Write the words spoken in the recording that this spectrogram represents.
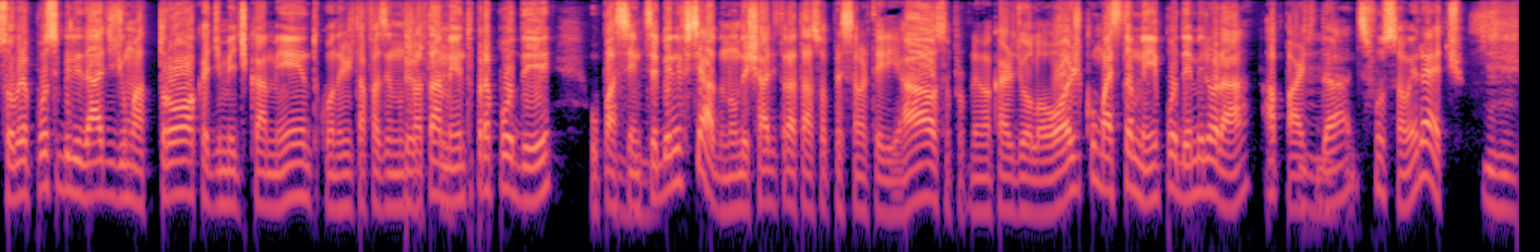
sobre a possibilidade de uma troca de medicamento quando a gente está fazendo um Perfeito. tratamento para poder o paciente uhum. ser beneficiado, não deixar de tratar sua pressão arterial, seu problema cardiológico, mas também poder melhorar a parte uhum. da disfunção erétil. Uhum.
